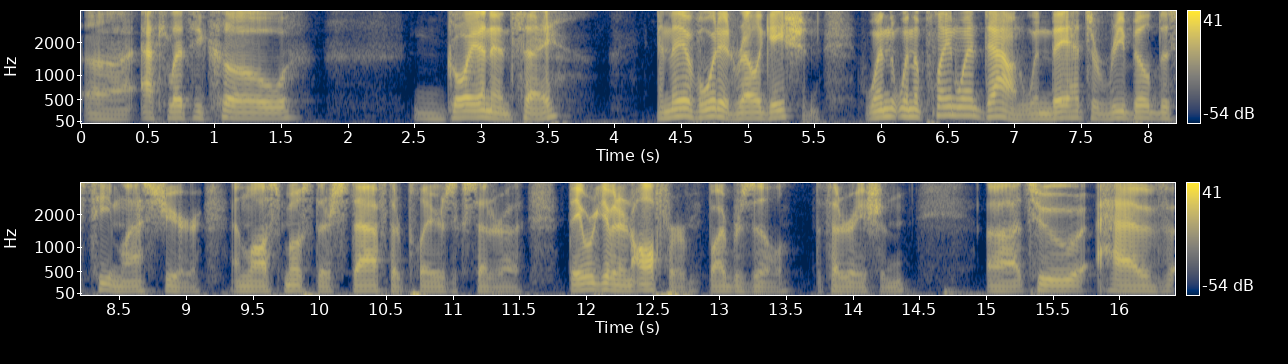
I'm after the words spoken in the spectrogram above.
uh, Atletico Goianense, and they avoided relegation. When when the plane went down, when they had to rebuild this team last year and lost most of their staff, their players, etc., they were given an offer by Brazil, the federation, uh, to have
